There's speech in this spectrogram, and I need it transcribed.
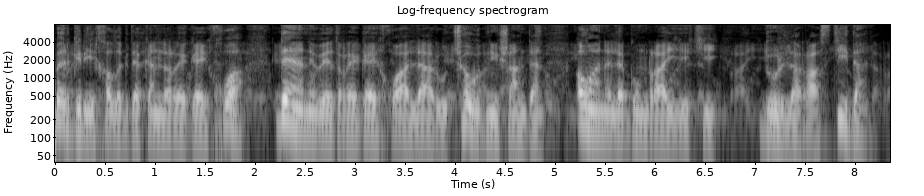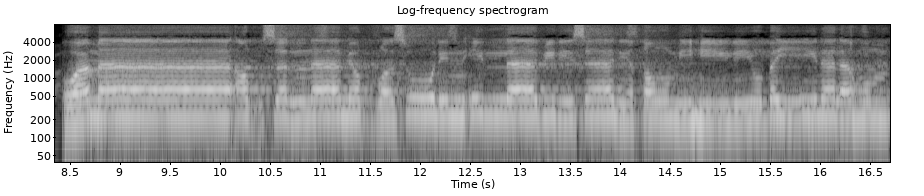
بەرگری خەڵک دەکەن لە ڕێگای خوا دەیانەوێت ڕێگای خوا لار و چەوت نیشان دەن ئەوانە لە گومڕاییەکی دوور لە ڕاستی دان. وما ارسلنا من رسول الا بلسان قومه لیبین لهم،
